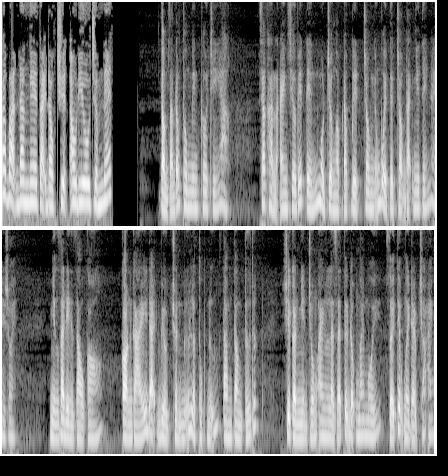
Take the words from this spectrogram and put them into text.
Các bạn đang nghe tại đọc chuyện audio.net Tổng giám đốc thông minh cơ trí à? Chắc hẳn anh chưa biết đến một trường hợp đặc biệt trong những buổi tiệc trọng đại như thế này rồi. Những gia đình giàu có, con gái đại biểu chuẩn nữ là thục nữ tam tầm tứ thức. Chỉ cần nhìn trông anh là sẽ tự động mai mối, giới thiệu người đẹp cho anh.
